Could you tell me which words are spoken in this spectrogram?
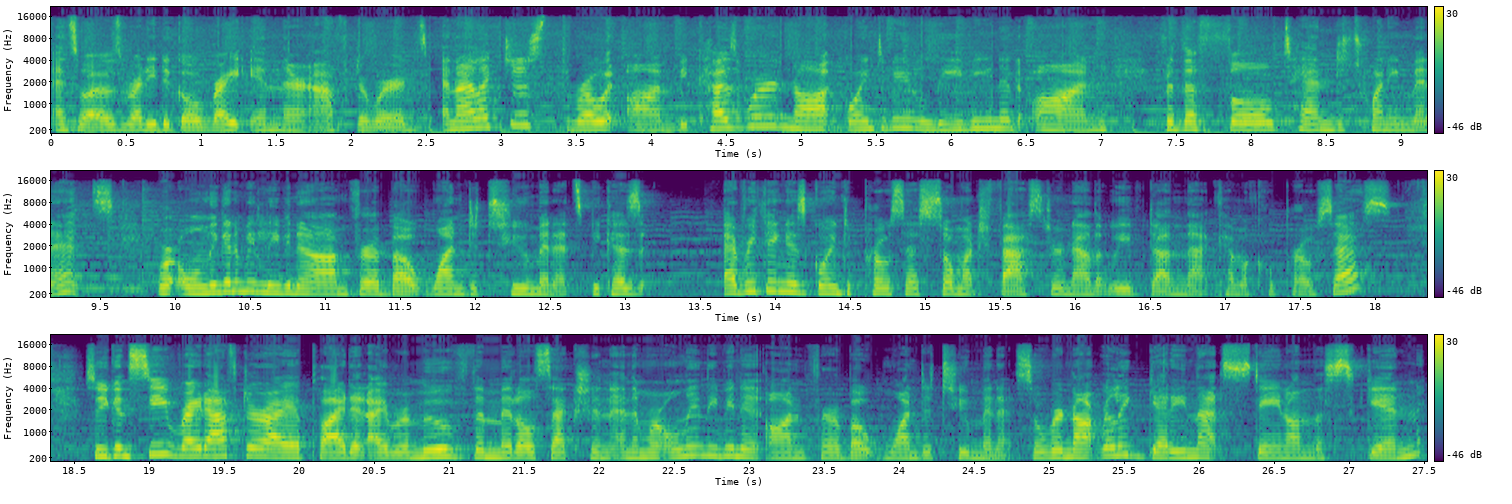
And so I was ready to go right in there afterwards. And I like to just throw it on because we're not going to be leaving it on for the full 10 to 20 minutes. We're only going to be leaving it on for about one to two minutes because everything is going to process so much faster now that we've done that chemical process. So you can see right after I applied it, I removed the middle section and then we're only leaving it on for about one to two minutes. So we're not really getting that stain on the skin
